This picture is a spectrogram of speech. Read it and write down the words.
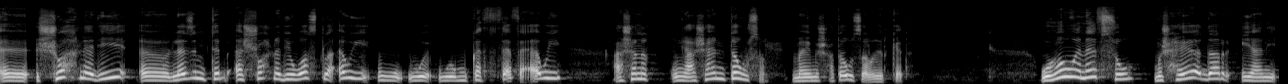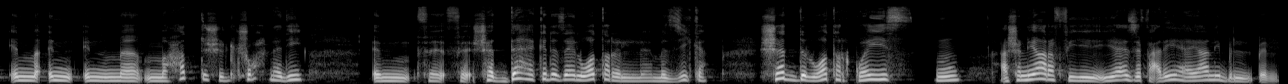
آه، الشحنة دي آه، لازم تبقى الشحنة دي واصلة قوي ومكثفة قوي عشان عشان توصل. ما هي مش هتوصل غير كده. وهو نفسه مش هيقدر يعني إن ما- ان ما حطش الشحنة دي في شدها كده زي الوتر المزيكا شد الوتر كويس عشان يعرف يعزف عليها يعني بال, بال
